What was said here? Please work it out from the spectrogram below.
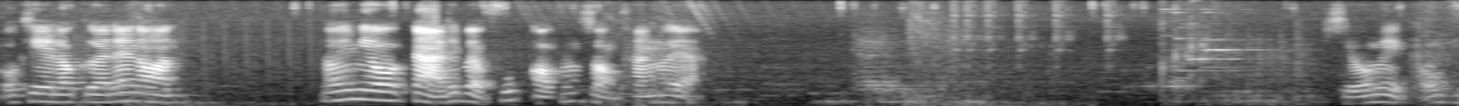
โอเคเราเกลือแน่นอน เราไม่มีโอกาสที่แบบฟุกออกทั้งสองครั้งเลยอะ เขียวเมกโอเค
